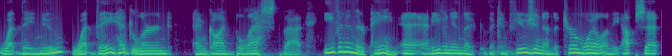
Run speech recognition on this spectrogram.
what they knew, what they had learned, and God blessed that, even in their pain and, and even in the, the confusion and the turmoil and the upset.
